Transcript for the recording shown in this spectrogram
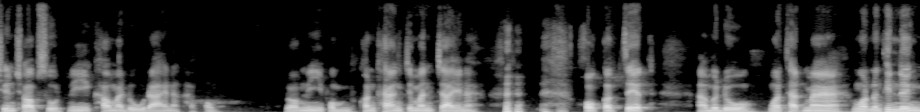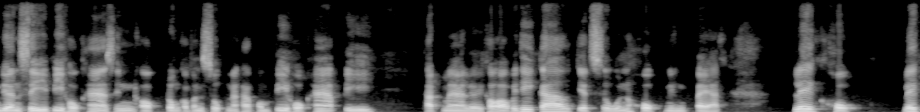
ชื่นชอบสูตรนี้เข้ามาดูได้นะครับผมรอบนี้ผมค่อนข้างจะมั่นใจนะหกกับเจ็ด เอามาดูงวดถัดมางวดวันที่ 1 เดือน 4 ปี 65 ซึ่งออกตรงกับวันศุกร์นะครับ ผมปี 65 ปีถัดมาเลยเขาออกไปที่ 970618 เลข 6 เลข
